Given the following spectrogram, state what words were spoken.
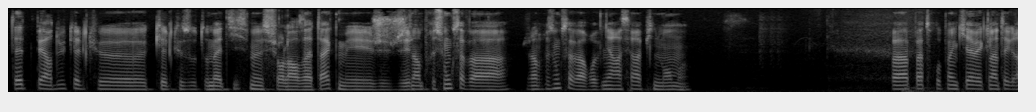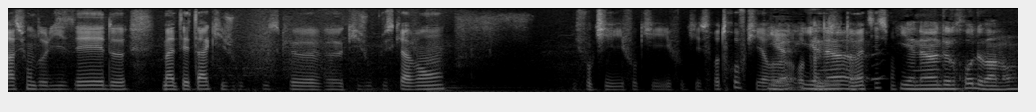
peut-être perdu quelques quelques automatismes sur leurs attaques, mais j'ai l'impression que ça va, j'ai l'impression que ça va revenir assez rapidement. Moi. Pas, pas trop inquiet avec l'intégration d'Olysée, de Mateta qui joue plus que qui joue plus qu'avant il faut qu'il faut qu'il faut qu'il se retrouve, qu'il reprenne des automatismes. Il y en a un de trop devant, non?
